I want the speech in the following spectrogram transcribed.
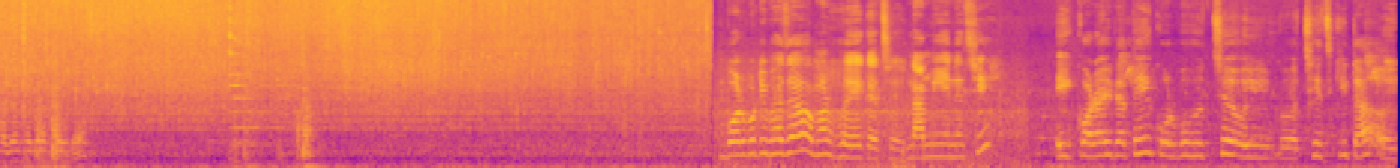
ভাজা ভাজা হয়ে যায় বরবটি ভাজা আমার হয়ে গেছে, নামিয়ে এনেছি। এই কড়াইটাতেই করব হচ্ছে ওই ছেঁচকিটা, ওই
